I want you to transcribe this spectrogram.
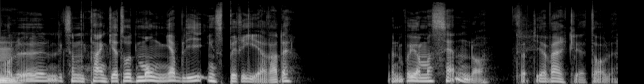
Mm. Har du liksom en tanke? Jag tror att många blir inspirerade. Men vad gör man sen då? För att göra verklighet av det?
